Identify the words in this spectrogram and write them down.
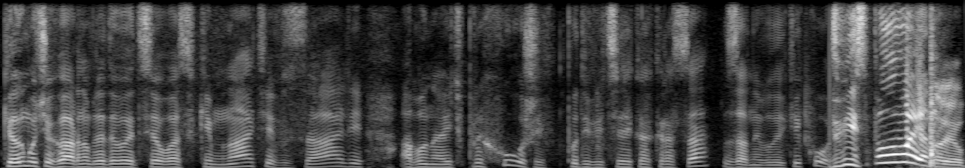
Килимочок гарно буде дивитися у вас в кімнаті, в залі або навіть в прихожій. Подивіться, яка краса за невеликий кошт. Дві з половиною.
